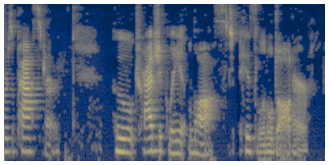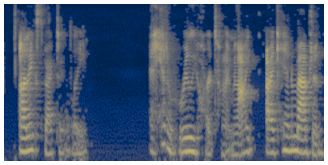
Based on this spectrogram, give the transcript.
was a pastor who tragically lost his little daughter unexpectedly. And he had a really hard time. And I, I can't imagine.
